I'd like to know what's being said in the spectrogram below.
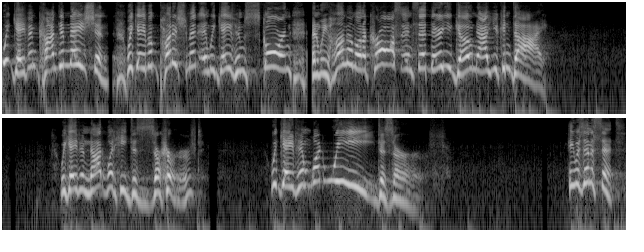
We gave him condemnation, we gave him punishment, and we gave him scorn, and we hung him on a cross and said, There you go, now you can die. We gave him not what he deserved, we gave him what we deserve. He was innocent.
